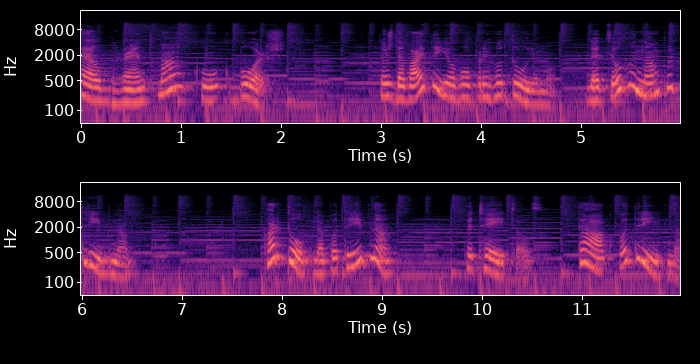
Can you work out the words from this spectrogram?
Help grandma cook борщ. Тож давайте його приготуємо. Для цього нам потрібна картопля потрібна? Potatoes. Так, потрібна.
